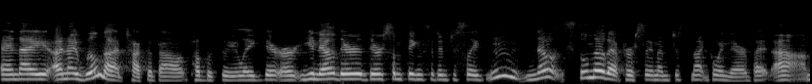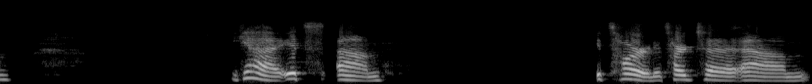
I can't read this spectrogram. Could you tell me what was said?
and I and I will not talk about publicly like there are you know there there's some things that I'm just like mm, no still know that person. I'm just not going there. But um yeah it's um it's hard. It's hard to um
